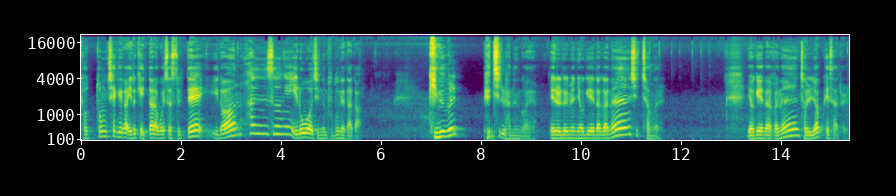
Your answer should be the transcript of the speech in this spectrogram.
교통 체계가 이렇게 있다라고 했었을 때 이런 환승이 이루어지는 부분에다가 기능을 배치를 하는 거예요. 예를 들면 여기에다가는 시청을 여기에다가는 전력 회사를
